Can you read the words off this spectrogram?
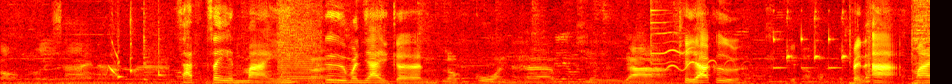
กล่องอะไรอย่างเงี้ยใช่น่ารักมากชัดเจนไหมใช่คือมันใหญ่เกินรบกวนห้ามขี่ย่าเขียยาคือ เป็นอะไม่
